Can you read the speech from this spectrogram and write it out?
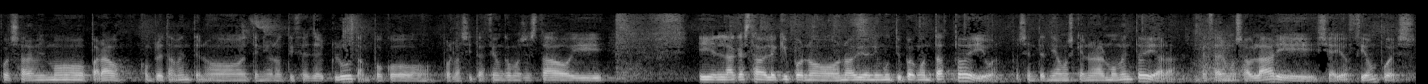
Pues ahora mismo parado completamente, no he tenido noticias del club, tampoco por la situación que hemos estado y, y en la que ha estado el equipo no, no ha habido ningún tipo de contacto y bueno, pues entendíamos que no era el momento y ahora empezaremos a hablar y si hay opción pues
